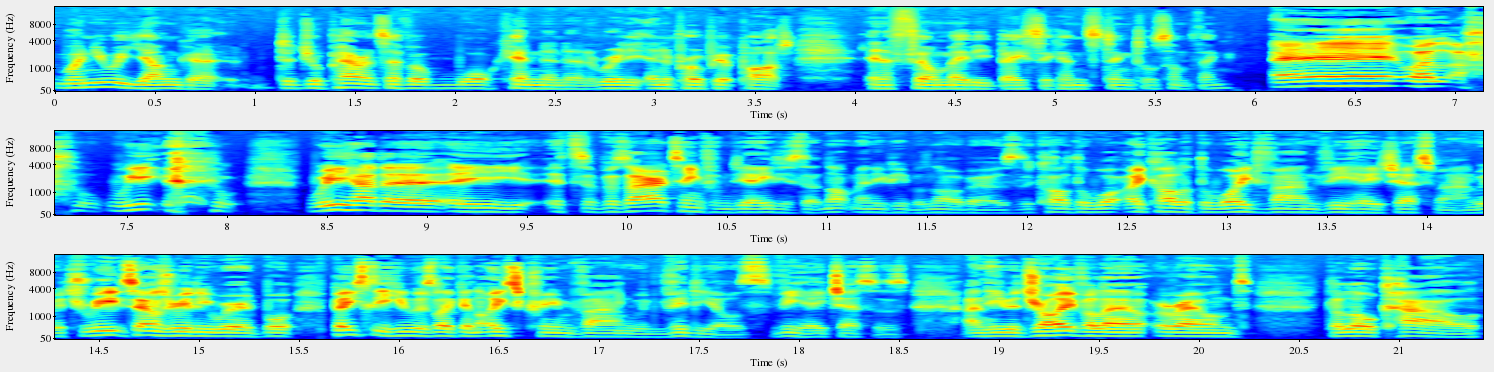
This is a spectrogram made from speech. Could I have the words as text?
when you were younger, did your parents ever walk in in a really inappropriate part in a film, maybe Basic Instinct or something? Uh, well, we we had a, a it's a bizarre thing from the eighties that not many people know about. It's called the I call it the white van VHS man, which re- sounds really weird, but basically he was like an ice cream van with videos VHSs, and he would drive around the locale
